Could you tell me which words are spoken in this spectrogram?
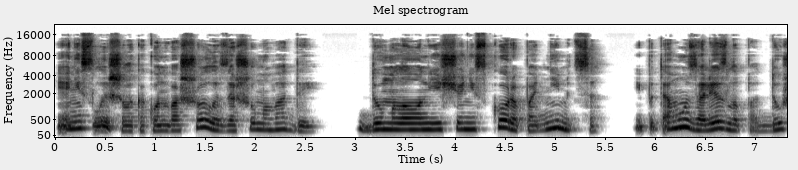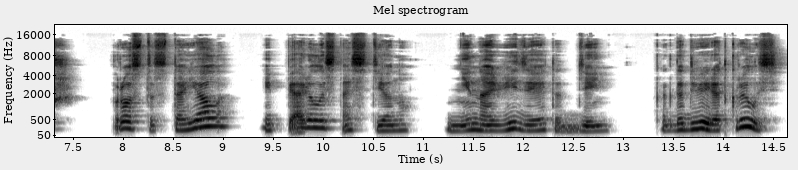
Я не слышала, как он вошел из-за шума воды. Думала, он еще не скоро поднимется, и потому залезла под душ. Просто стояла и пялилась на стену, ненавидя этот день. Когда дверь открылась,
